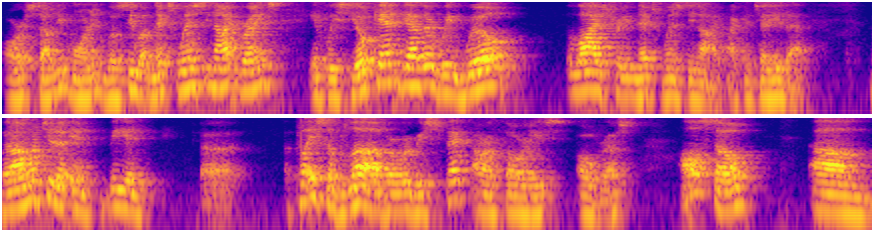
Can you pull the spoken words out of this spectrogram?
or Sunday morning. We'll see what next Wednesday night brings. If we still can't gather, we will live stream next Wednesday night. I can tell you that. But I want you to be in uh, a place of love where we respect our authorities over us. Also, um,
